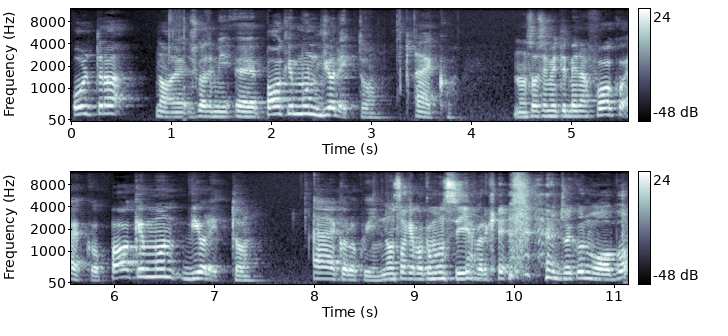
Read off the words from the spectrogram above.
Ultra, no eh, scusatemi, eh, Pokémon Violetto, ecco, non so se mette bene a fuoco, ecco, Pokémon Violetto. Eccolo qui, non so che Pokémon sia perché è un gioco nuovo.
